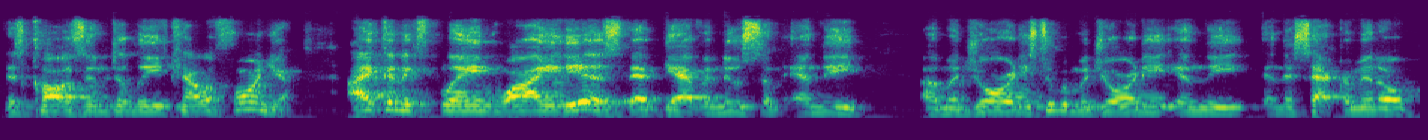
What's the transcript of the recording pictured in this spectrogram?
that's caused them to leave California. I can explain why it is that Gavin Newsom and the uh, majority, supermajority in the in the Sacramento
